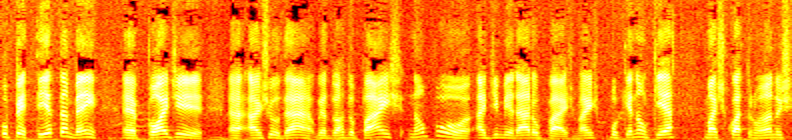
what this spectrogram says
O PT também é, pode é, ajudar o Eduardo Paes, não por admirar o Paes, mas porque não quer mais quatro anos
